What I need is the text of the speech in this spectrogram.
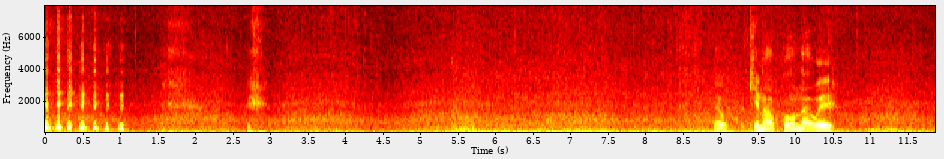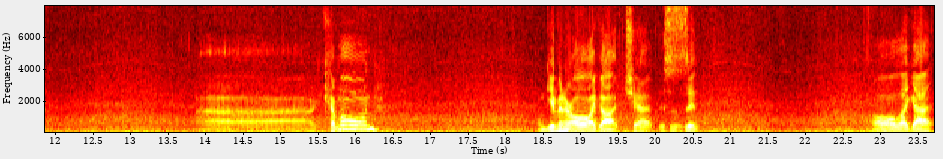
nope, cannot pull him that way. Come on. I'm giving her all I got, chat. This is it. All I got.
